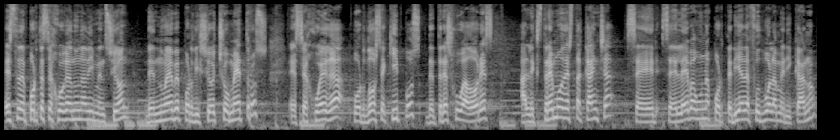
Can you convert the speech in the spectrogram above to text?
Este deporte se juega en una dimensión de 9 por 18 metros. Eh, se juega por dos equipos de tres jugadores. Al extremo de esta cancha se, se eleva una portería de fútbol americano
